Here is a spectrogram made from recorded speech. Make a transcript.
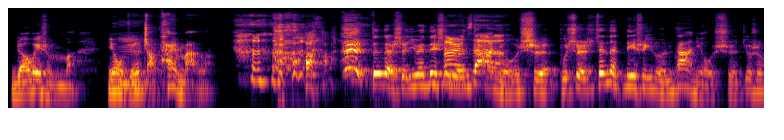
你知道为什么吗？因为我觉得涨太慢了，真的是因为那是一轮大牛市，不是真的那是一轮大牛市，就是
